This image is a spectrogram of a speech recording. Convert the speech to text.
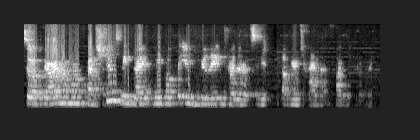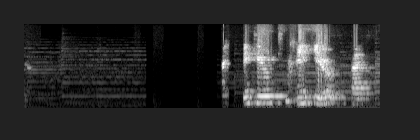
So if there are no more questions, we, we hope that you really enjoy the rest of your, of your time at Fun with Your Lincoln. Thank you. Thank you. Bye.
